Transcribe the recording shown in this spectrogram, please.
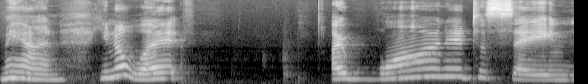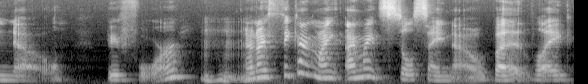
Man, you know what? I wanted to say no before, Mm-hmm. and I think I might I might still say no, but like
